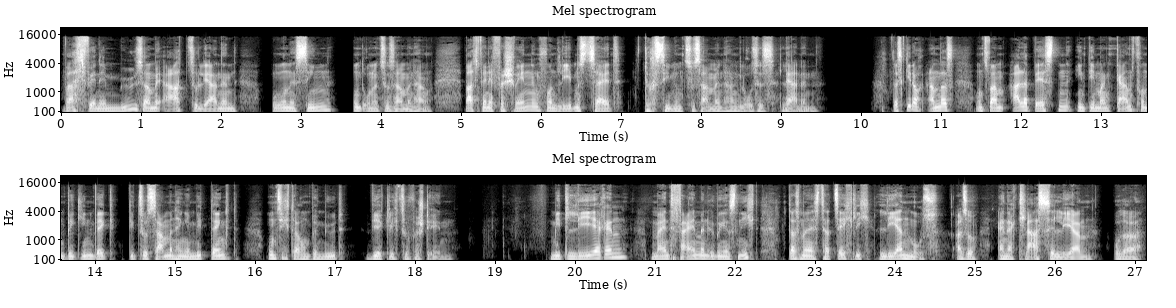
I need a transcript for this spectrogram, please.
Was für eine mühsame Art zu lernen, ohne Sinn und ohne Zusammenhang. Was für eine Verschwendung von Lebenszeit durch Sinn und Zusammenhangloses Lernen. Das geht auch anders und zwar am allerbesten, indem man ganz von Beginn weg die Zusammenhänge mitdenkt und sich darum bemüht, wirklich zu verstehen. Mit Lehren meint Feynman übrigens nicht, dass man es tatsächlich lernen muss, also einer Klasse lehren oder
